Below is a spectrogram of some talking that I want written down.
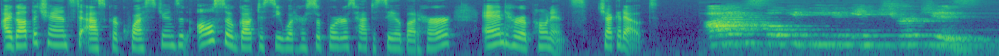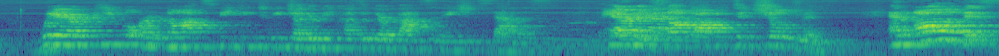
I got the chance to ask her questions and also got to see what her supporters had to say about her and her opponents. Check it out. I've spoken even in churches where people are not speaking to each other because of their vaccination status parents not talking to children. And all of this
